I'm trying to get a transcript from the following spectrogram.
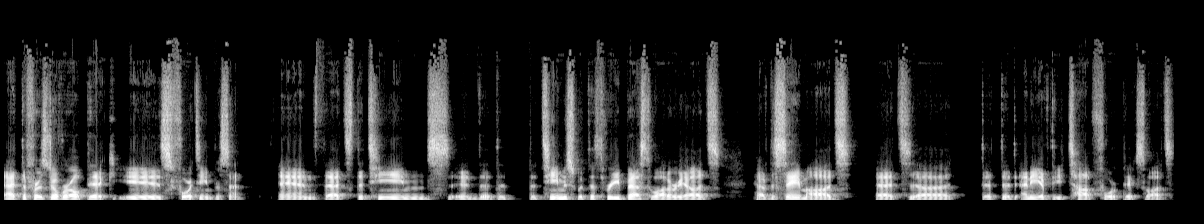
at the first overall pick is 14%. And that's the teams, the, the, the, teams with the three best lottery odds have the same odds at, uh, at, at any of the top four pick slots.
